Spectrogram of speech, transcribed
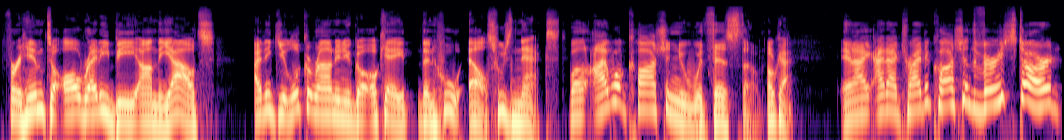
For him to already be on the outs, I think you look around and you go, okay, then who else? Who's next? Well, I will caution you with this though. Okay. And I and I tried to caution at the very start.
